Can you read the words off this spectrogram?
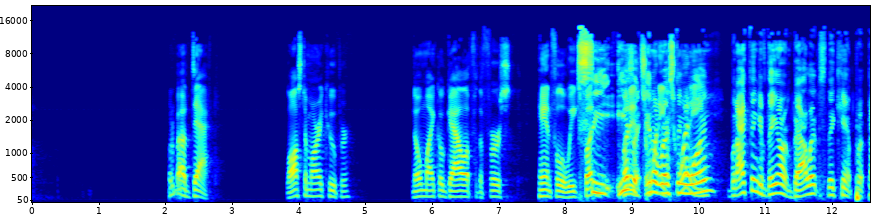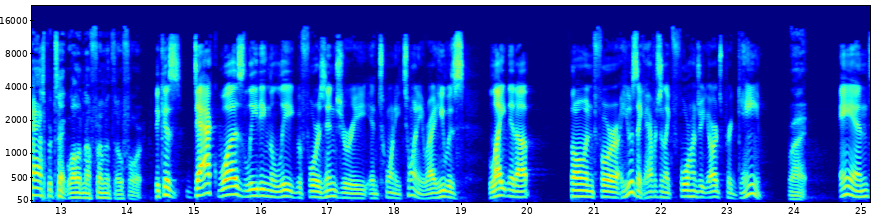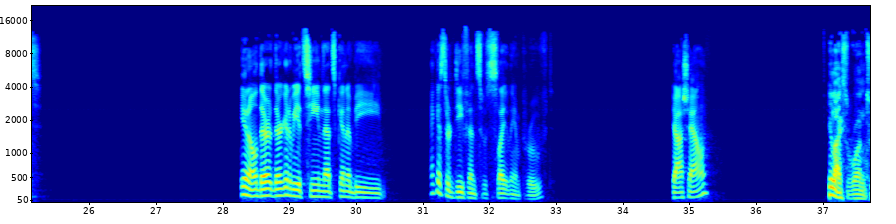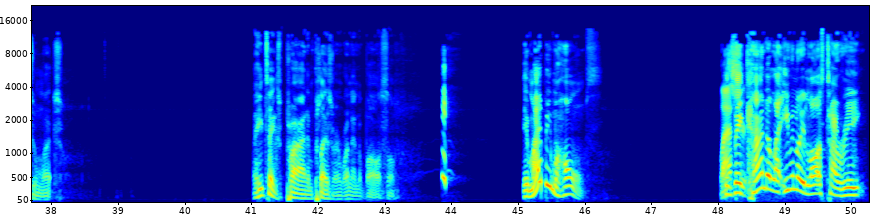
What about Dak? Lost Amari Cooper. No Michael Gallup for the first handful of weeks. But, See, he's but in an interesting one, but I think if they aren't balanced, they can't pass protect well enough for him to throw for it. because Dak was leading the league before his injury in 2020, right? He was lighting it up, throwing for he was like averaging like 400 yards per game, Right. and you know they're they're going to be a team that's going to be, I guess their defense was slightly improved. Josh Allen, He likes to run too much. He takes pride and pleasure in running the ball, so it might be Mahomes. last year. they kind of like, even though they lost Tyreek,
